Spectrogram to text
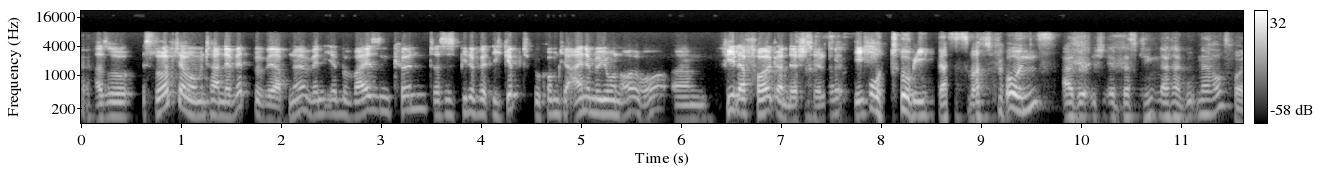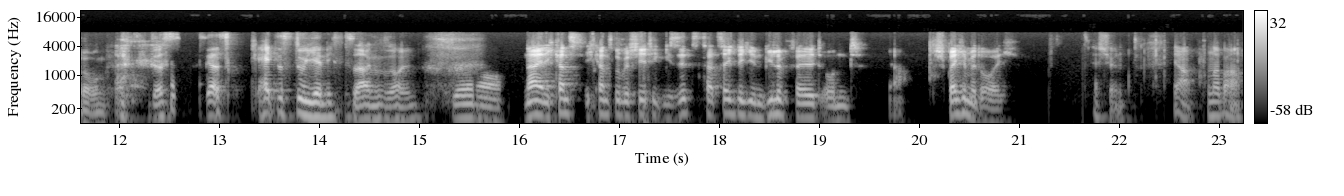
Also es läuft ja momentan der Wettbewerb. Ne? Wenn ihr beweisen könnt, dass es Bielefeld nicht gibt, bekommt ihr eine Million Euro. Ähm, viel Erfolg an der Stelle. Ich, oh, Tobi, das ist was für uns. Also ich, äh, das klingt nach einer guten Herausforderung. Das, das hättest du hier nicht sagen sollen. Genau. Nein, ich kann es ich kann's nur bestätigen. Ich sitze tatsächlich in Bielefeld und ja, spreche mit euch. Sehr schön. Ja, wunderbar.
